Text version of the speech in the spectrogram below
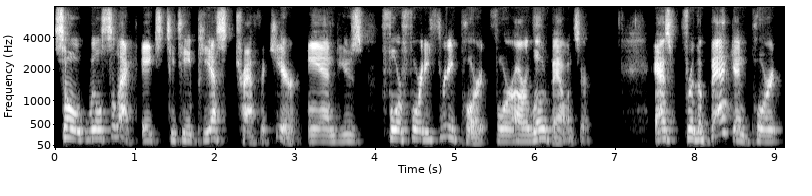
So we'll select HTTPS traffic here and use 443 port for our load balancer. As for the backend port,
